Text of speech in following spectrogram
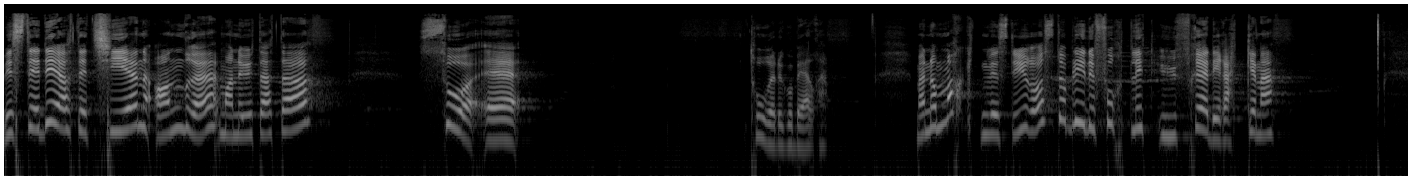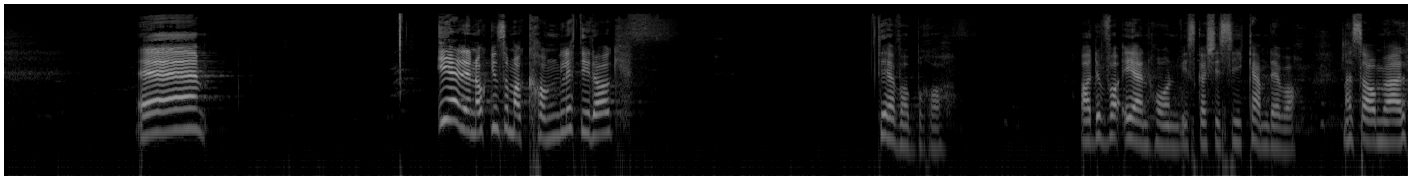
Hvis det er det at det tjener andre man er ute etter, så eh, tror jeg det går bedre. Men når makten vil styre oss, da blir det fort litt ufred i rekkene. Eh, er det noen som har kranglet i dag? Det var bra. Ja, det var én hånd. Vi skal ikke si hvem det var. Men Samuel,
